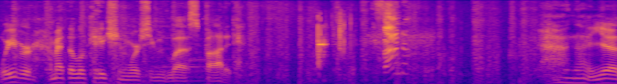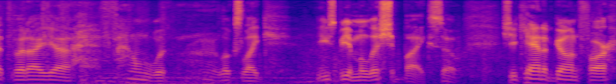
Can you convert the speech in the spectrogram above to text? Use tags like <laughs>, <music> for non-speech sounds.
Weaver, I'm at the location where she was last spotted. You found her? Not yet, but I uh, found what uh, looks like it used to be a militia bike, so she can't have gone far.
